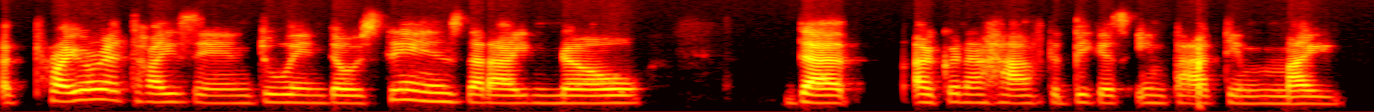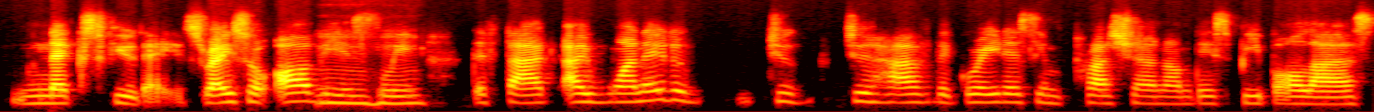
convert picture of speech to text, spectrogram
at prioritizing doing those things that I know that are going to have the biggest impact in my next few days right so obviously mm-hmm. the fact i wanted to, to to have the greatest impression on these people as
